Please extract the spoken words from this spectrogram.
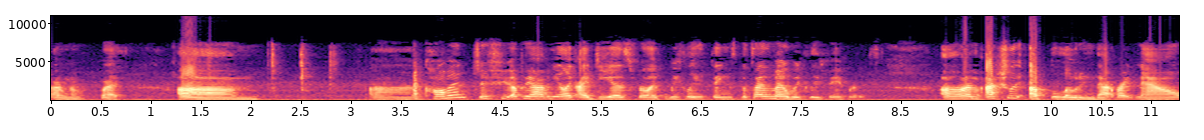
I don't know, but um, uh, comment if you, if you have any like ideas for like weekly things besides my weekly favorites. Uh, I'm actually uploading that right now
